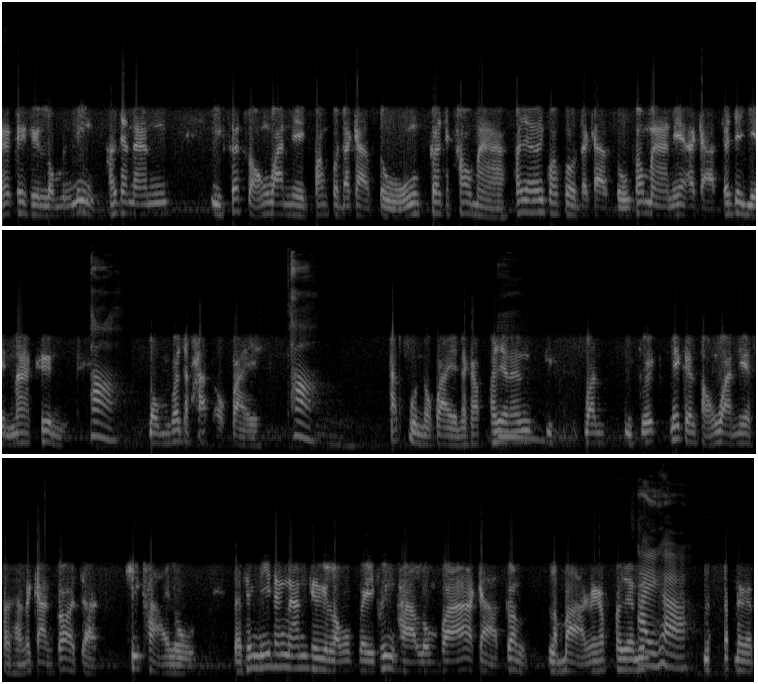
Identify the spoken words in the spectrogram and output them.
ครับก็คือลมมันนิ่ง เพราะฉะนั้น อีกสักสองวันเนี่ยความกดอากาศสูงก็จะเข้ามา เพราะฉะนั้นความกดอากาศสูงเข้ามาเนี่ยอากาศก็จะเย็นมากขึ้นค่ะลมก็จะพัดออกไปค่ะพัดฝุ่นออกไปนะครับ เพราะฉะนั้นอืมอีกวันอีกไม่เกินสองวันเนี่ยสถานการณ์ก็จะคลี่คลายลง แต่ทั้งนี้ทั้งนั้นคือเราไปพึ่งพาลมฟ้าอากาศก็ลำบากนะครับ เพราะฉะนั้นใช่ค่ะกำเนิด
